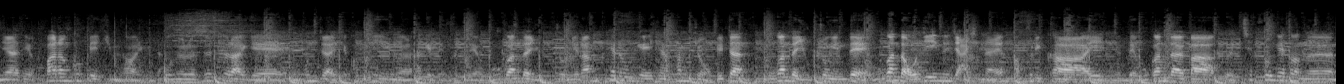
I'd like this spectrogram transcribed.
안녕하세요. 빠른 커피의 김성환입니다. 오늘은 쓸쓸하게 혼자 이제 커피잉을 하게 됐는데요. 우간다 6종이랑 페루게이샤 3종. 일단 우간다 6종인데 우간다 어디에 있는지 아시나요? 아프리카에 있는데 우간다가 그 책 속에서는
